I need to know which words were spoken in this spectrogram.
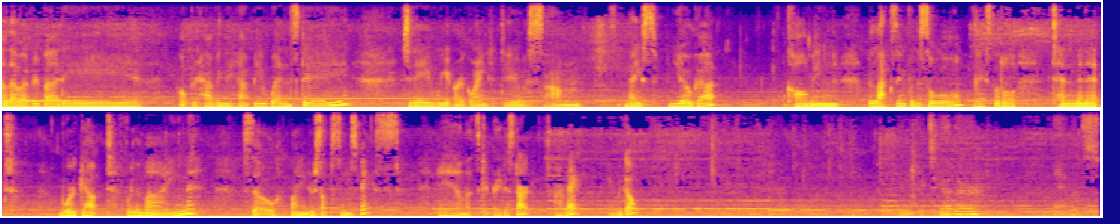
Hello, everybody. Hope you're having a happy Wednesday. Today, we are going to do some nice yoga, calming, relaxing for the soul. Nice little 10 minute workout for the mind. So, find yourself some space and let's get ready to start. All right, here we go. Bring feet together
